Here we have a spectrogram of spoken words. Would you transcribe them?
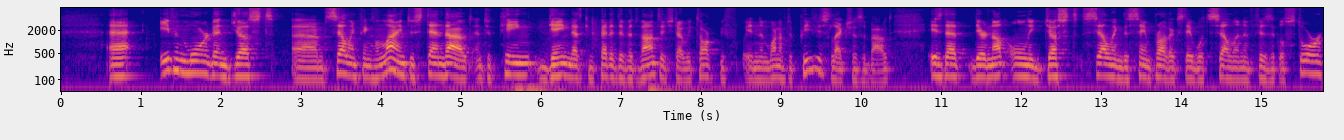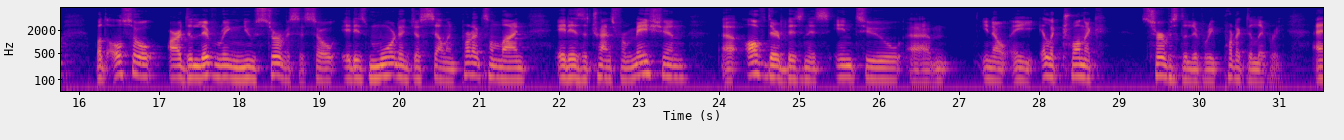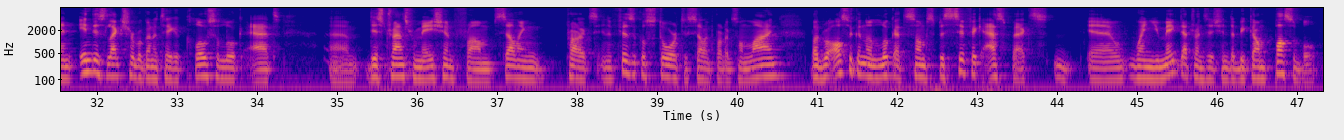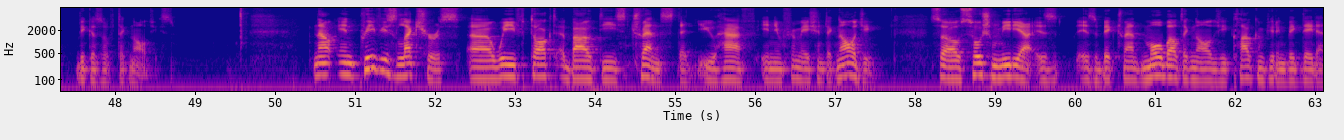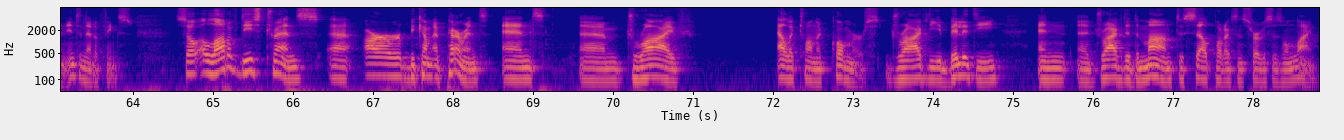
Uh, even more than just um, selling things online to stand out and to gain gain that competitive advantage that we talked before in one of the previous lectures about is that they're not only just selling the same products they would sell in a physical store but also are delivering new services so it is more than just selling products online it is a transformation uh, of their business into um, you know a electronic service delivery product delivery. And in this lecture we're going to take a closer look at um, this transformation from selling products in a physical store to selling products online. But we're also going to look at some specific aspects uh, when you make that transition that become possible because of technologies now, in previous lectures, uh, we've talked about these trends that you have in information technology. So social media is, is a big trend, mobile technology, cloud computing, big data, and Internet of Things. So a lot of these trends uh, are become apparent and um, drive electronic commerce, drive the ability and uh, drive the demand to sell products and services online.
